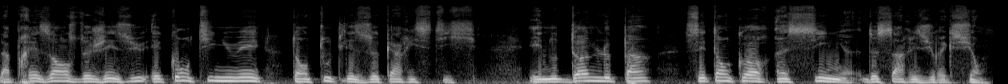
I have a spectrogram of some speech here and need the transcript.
La présence de Jésus est continuée dans toutes les Eucharisties. Il nous donne le pain, c'est encore un signe de sa résurrection.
